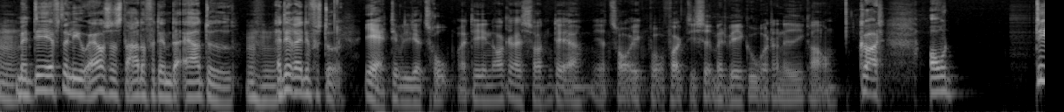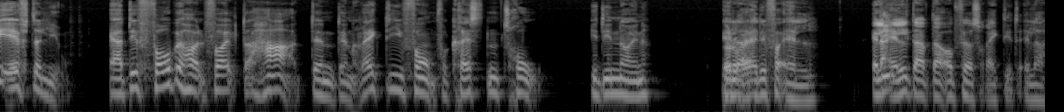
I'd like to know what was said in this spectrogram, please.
Mm. Men det efterliv er jo så startet for dem, der er døde. Mm-hmm. Er det rigtigt forstået? Ja, det vil jeg tro, at det nok er sådan, det er. Jeg tror ikke på, at folk de sidder med et vækkeur dernede i graven. Godt. Og det efterliv, er det forbeholdt folk, der har den, den rigtige form for kristen tro i dine øjne? Eller er det for alle? Eller det... alle, der, der opfører sig rigtigt? Eller?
